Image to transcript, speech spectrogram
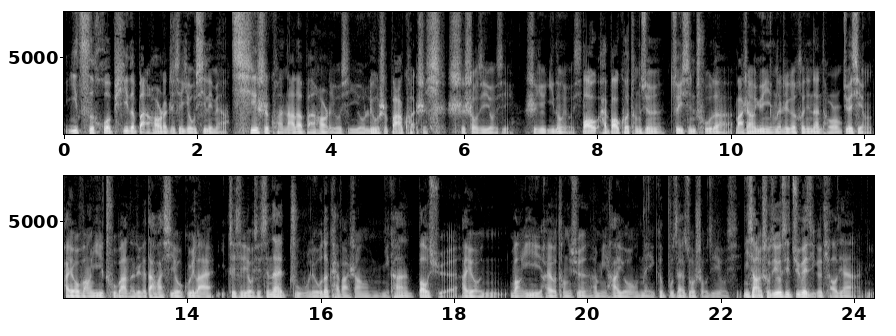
依次获批的版号的这些游戏里面啊，七十款拿到版号的游戏，有六十八款是是手机游戏。是有移动游戏，包还包括腾讯最新出的、马上要运营的这个合金弹头觉醒，还有网易出版的这个大话西游归来这些游戏。现在主流的开发商，你看暴雪、还有网易、还有腾讯、还有米哈游，哪个不在做手机游戏？你想，手机游戏具备几个条件啊？你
